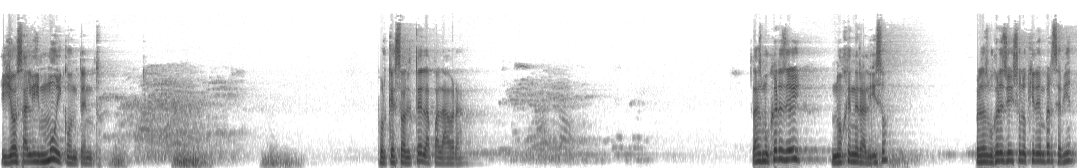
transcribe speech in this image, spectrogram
Y yo salí muy contento. Porque solté la palabra. Las mujeres de hoy, no generalizo, pero las mujeres de hoy solo quieren verse bien.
